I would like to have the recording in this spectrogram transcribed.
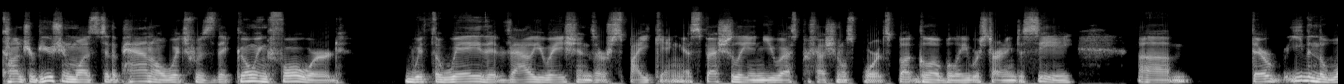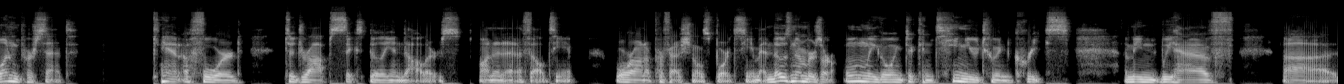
contribution was to the panel, which was that going forward, with the way that valuations are spiking, especially in U.S. professional sports, but globally, we're starting to see um, there even the one percent can't afford to drop six billion dollars on an NFL team or on a professional sports team, and those numbers are only going to continue to increase. I mean, we have uh,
